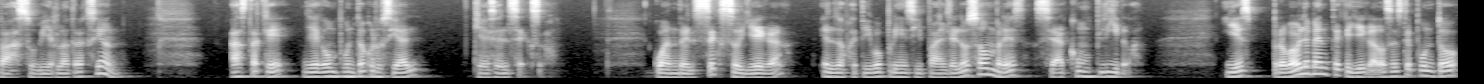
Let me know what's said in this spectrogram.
va a subir la atracción. Hasta que llega un punto crucial, que es el sexo. Cuando el sexo llega, el objetivo principal de los hombres se ha cumplido. Y es probablemente que llegados a este punto,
